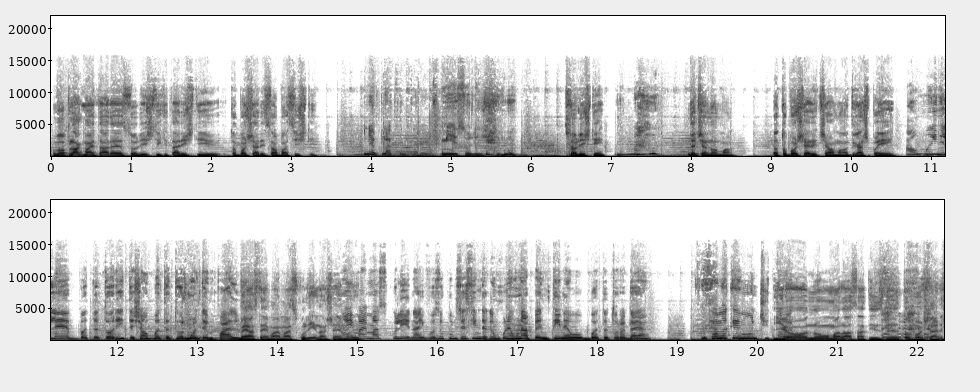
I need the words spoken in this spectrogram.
nu. Vă plac mai tare soliștii, chitariștii, toboșarii sau basiștii? Nu ne plac cântăreți. Mie soliști. Soliștii? De ce normal? Dar toboșarii ce au, mă? Dragi pe ei? Au mâinile bătătorite și au bătături multe în palme. Păi asta e mai masculin, așa e nu e mai... mai masculin. Ai văzut cum se simte când pune una pe tine o bătătură de aia? Înseamnă că e muncitor. Eu nu mă las atins de toboșari.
